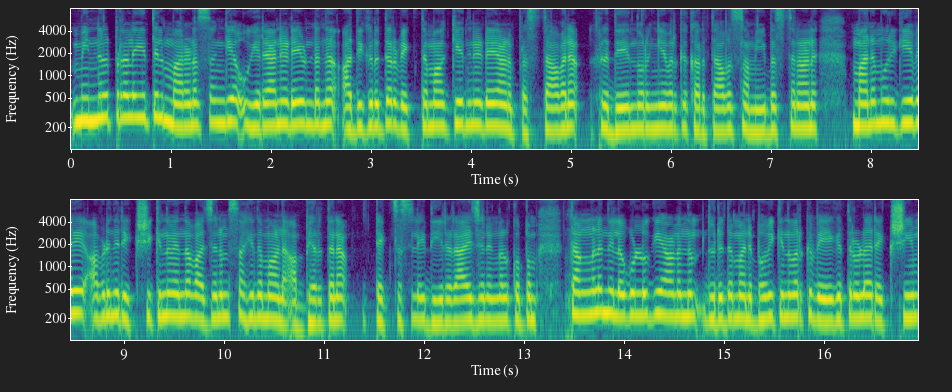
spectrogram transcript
മിന്നൽ പ്രളയത്തിൽ മരണസംഖ്യ ഉയരാനിടയുണ്ടെന്ന് അധികൃതർ വ്യക്തമാക്കിയതിനിടെയാണ് പ്രസ്താവന. ഹൃദയം നുറങ്ങിയവർക്ക് കർത്താവ് സമീപസ്ഥനാണ്. മനമുരുകിയവരെ അവിടുന്ന് രക്ഷിക്കുന്നുവെന്ന വചനം സഹിതമാണ് അഭ്യർത്ഥന. ടെക്സസിലെ ധീരരായ ജനങ്ങൾക്കൊപ്പം തങ്ങൾ നിലകൊള്ളുകയാണെന്നും ദുരിതം അനുഭവിക്കുന്നവർക്ക് വേഗത്തിലുള്ള രക്ഷയും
